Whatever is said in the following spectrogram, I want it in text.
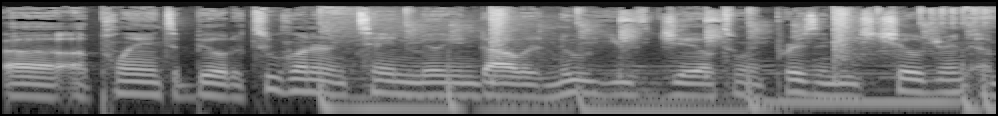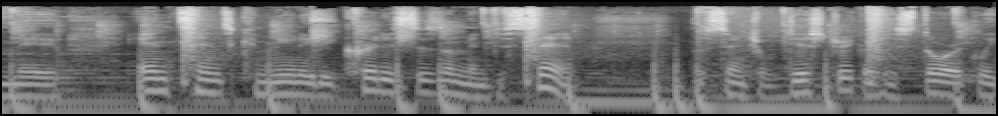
uh, a plan to build a $210 million new youth jail to imprison these children amid intense community criticism and dissent. The Central District, a historically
